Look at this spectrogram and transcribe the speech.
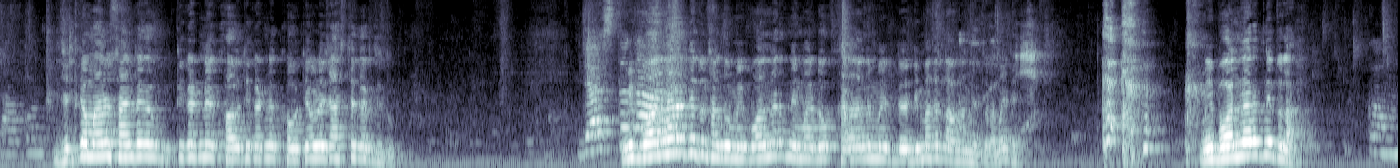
टाकून जितकं माणूस सांगतं का तिकडनं खाऊ तिकडनं खाऊ तेवढं जास्त करते तू. जास्त मी का- बोलणारच नाही तुला सांगतो मी बोलणारच नाही. मला डोकं खराब झालं मी द- दिमागात लावणार नाही तुला माहिती मी बोलणारच नाही तुला काहून?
